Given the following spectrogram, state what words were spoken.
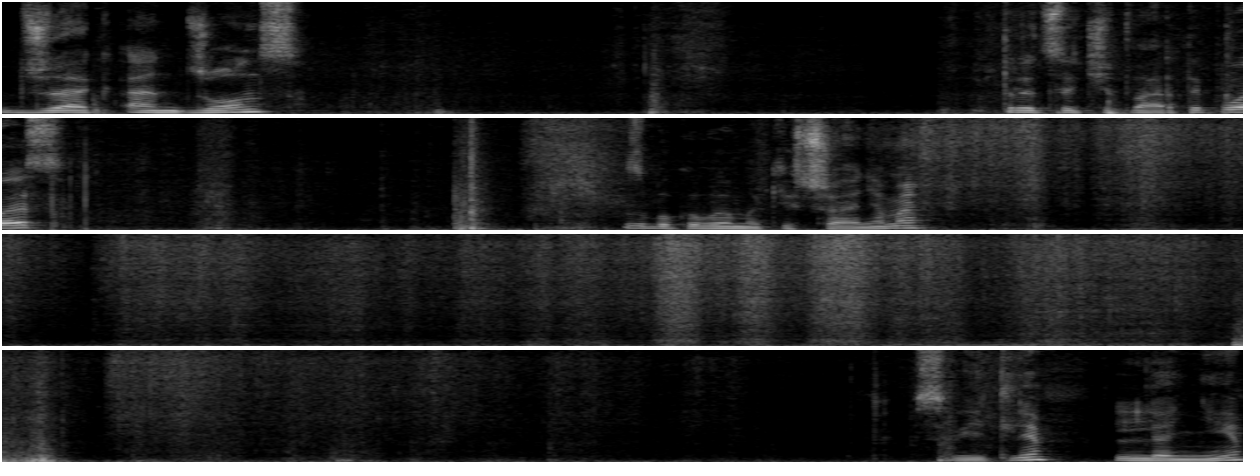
Jack and Jones. 34 пояс. З боковими кишенями. Світлі, ляні.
